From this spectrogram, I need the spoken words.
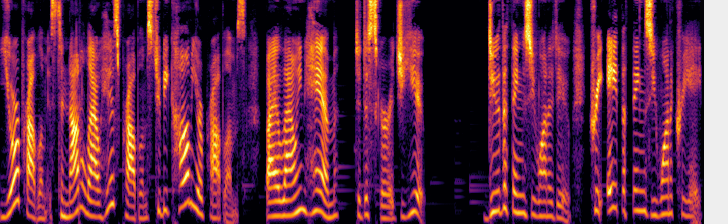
Your problem is to not allow his problems to become your problems by allowing him to discourage you. Do the things you want to do. Create the things you want to create.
